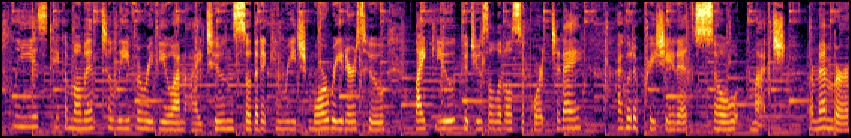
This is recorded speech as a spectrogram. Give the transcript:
please take a moment to leave a review on iTunes so that it can reach more readers who, like you, could use a little support today? I would appreciate it so much. Remember,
